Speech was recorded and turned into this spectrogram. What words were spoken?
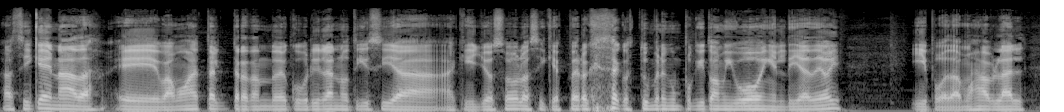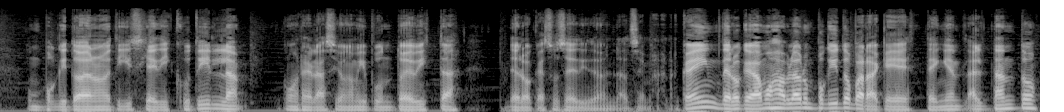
Así que nada, eh, vamos a estar tratando de cubrir la noticia aquí yo solo. Así que espero que se acostumbren un poquito a mi voz en el día de hoy y podamos hablar un poquito de la noticia y discutirla con relación a mi punto de vista de lo que ha sucedido en la semana. De lo que vamos a hablar un poquito para que estén al tanto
